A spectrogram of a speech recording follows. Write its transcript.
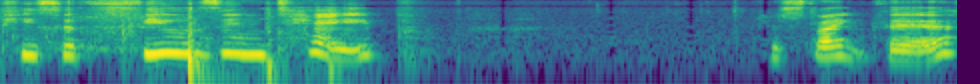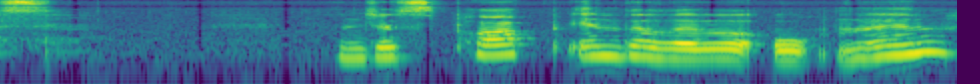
piece of fusing tape just like this and just pop in the little opening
